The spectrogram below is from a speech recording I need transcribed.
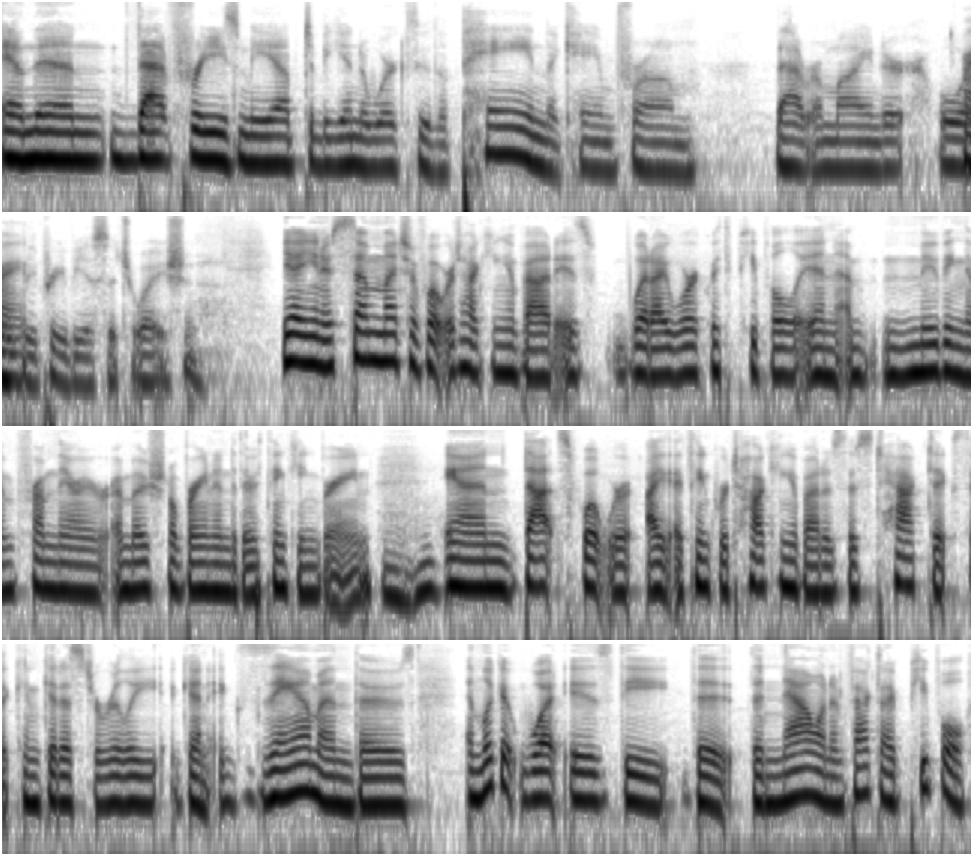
and then that frees me up to begin to work through the pain that came from that reminder or Right. the previous situation. Yeah, you know, so much of what we're talking about is what I work with people in um, moving them from their emotional brain into their thinking brain, and that's what we're. I, I think we're talking about is those tactics that can get us to really again examine those and look at what is the the the now. And in fact, I have people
